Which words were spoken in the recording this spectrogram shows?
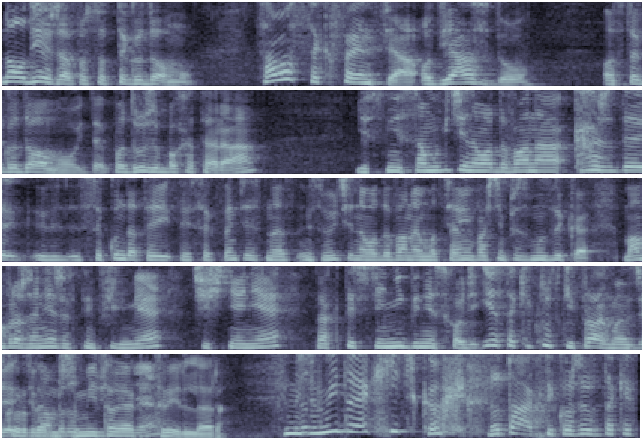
No, odjeżdża po prostu od tego domu. Cała sekwencja odjazdu od tego domu i tej podróży bohatera jest niesamowicie naładowana. Każda sekunda tej, tej sekwencji jest niesamowicie naładowana emocjami właśnie przez muzykę. Mam wrażenie, że w tym filmie ciśnienie praktycznie nigdy nie schodzi. I Jest taki krótki fragment, gdzie, gdzie Kurde, mamy brzmi to jak thriller. Brzmi to jak Hitchcock. No tak, tylko że tak jak.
